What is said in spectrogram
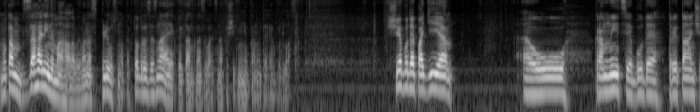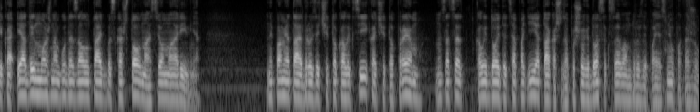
Ну там взагалі нема голови, вона сплюснута. Хто, друзі, знає, як той танк називається, напишіть мені в коментарях, будь ласка. Ще буде подія е, у крамниці буде три танчика, і один можна буде залутати безкоштовно 7 рівня. Не пам'ятаю, друзі, чи то колекційка, чи то прем. Ну, за це, коли дойде ця подія, також запишу відосик, все вам, друзі, поясню, покажу.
